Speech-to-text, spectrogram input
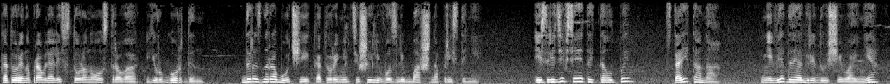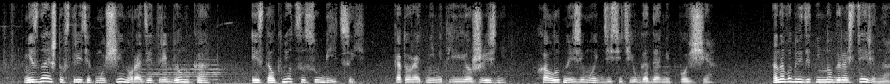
которые направлялись в сторону острова Юргорден, да разнорабочие, которые мельтешили возле барж на пристани. И среди всей этой толпы стоит она, не ведая о грядущей войне, не зная, что встретит мужчину, родит ребенка и столкнется с убийцей, который отнимет ее жизнь холодной зимой десятью годами позже. Она выглядит немного растерянно,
